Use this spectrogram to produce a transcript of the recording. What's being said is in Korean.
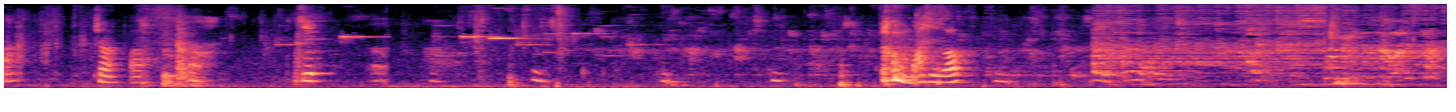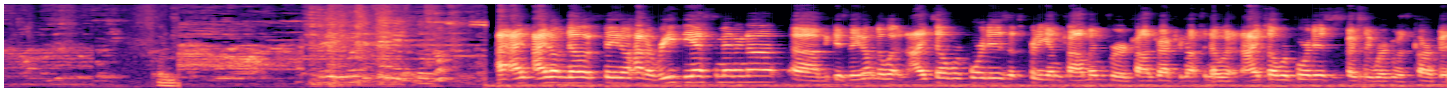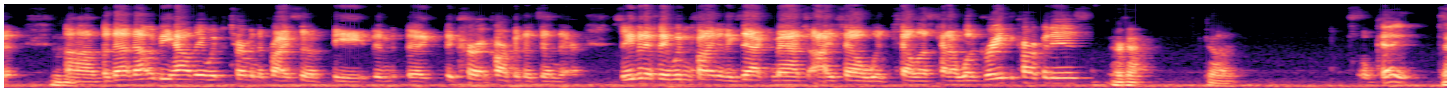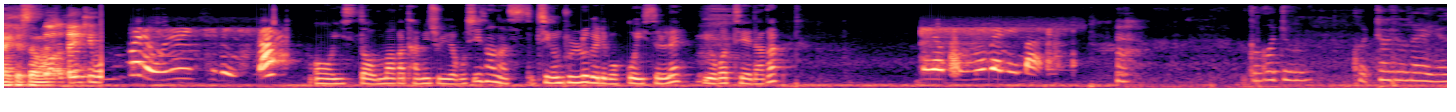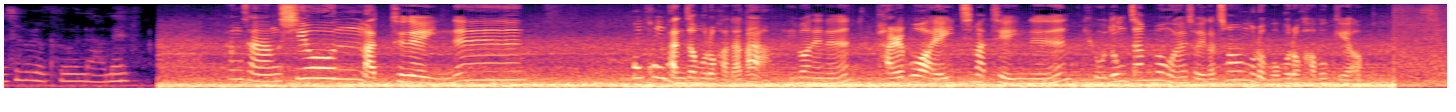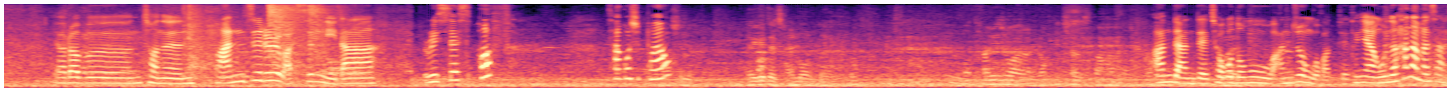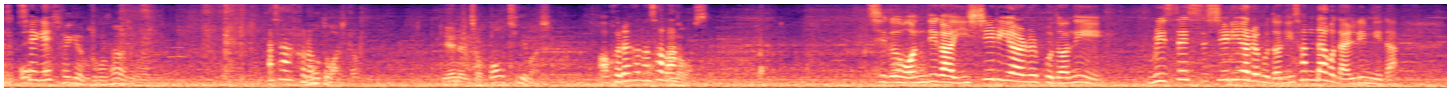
아. 자, 아. 집. 맛있어? I, I I don't know if they know how to read the estimate or not um, because they don't know what an ITEL report is. That's pretty uncommon for a contractor not to know what an ITEL report is, especially working with carpet. Um, but that, that would be how they would determine the price of the, the, the, the current carpet that's in there. So even if they wouldn't find an exact match, ITEL would tell us kind of what grade the carpet is. Okay. Got it. Okay. Thank you so much. Well, thank you. 어 있어 엄마가 담이 주려고 씻어놨어 지금 블루베리 먹고 있을래? 요거트에다가 그거 좀 고쳐주세요. 연습을 그은 다음에. 항상 Zion 마트에 있는 홍콩 반점으로 가다가 이번에는 Balboa H마트에 있는 교동 짬뽕을 저희가 처음으로 먹으러 가볼게요. 여러분, 저는 Vons를 왔습니다. Reese's Puffs? 사고 싶어요? 애기들 잘 먹을 거야. 어, 담이 좋아하는 Lucky Charms 하나 사줄까? 안 돼, 안 돼. 저거 너무 안 좋은 것 같아. 그냥 오늘 하나만 사. 세 개? 세 개 무조건 사야지. 그러면. 아, 사, 그럼. 이것도 맛있다. 얘는 저 뻥튀기 맛이야. 어, 그래? 하나 사봐. 존나 맛있어. 지금 원디가 이 시리얼을 보더니 Reese's 시리얼을 보더니 산다고 난립니다.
